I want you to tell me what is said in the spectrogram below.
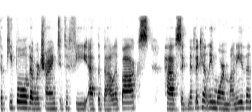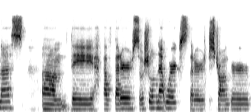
the people that we're trying to defeat at the ballot box have significantly more money than us. Um, they have better social networks that are stronger,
